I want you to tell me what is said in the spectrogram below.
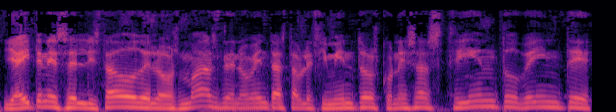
y ahí tenéis el listado de los más de 90 establecimientos con esas 120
